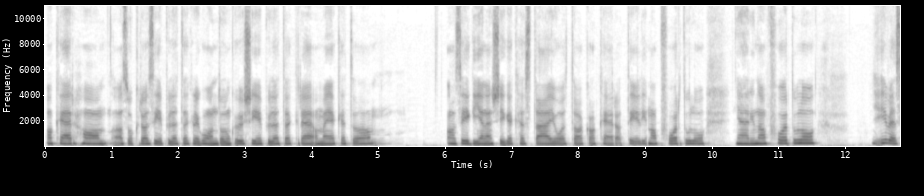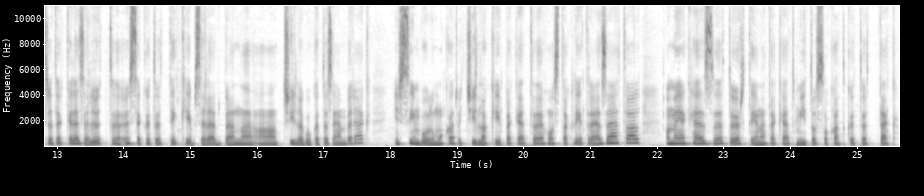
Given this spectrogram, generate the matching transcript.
akár ha azokra az épületekre gondolunk, ősi épületekre, amelyeket a, az égi jelenségekhez tájoltak, akár a téli napforduló, nyári napforduló. Évezredekkel ezelőtt összekötötték képzeletben a csillagokat az emberek, és szimbólumokat, vagy csillagképeket hoztak létre ezáltal, amelyekhez történeteket, mítoszokat kötöttek.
